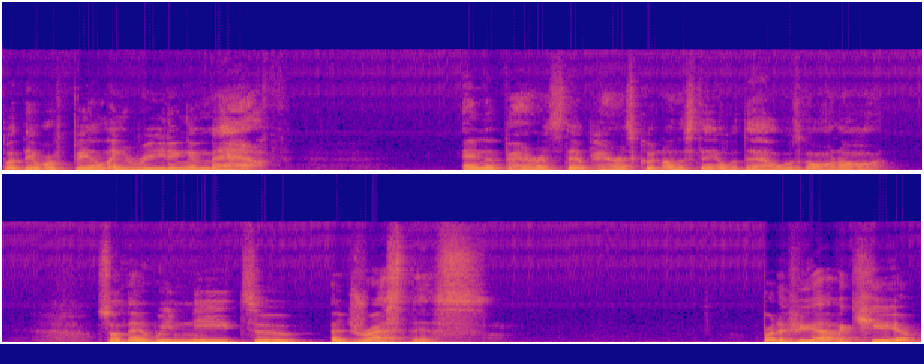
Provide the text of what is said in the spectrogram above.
but they were failing reading and math. And the parents, their parents couldn't understand what the hell was going on. So then we need to address this. But if you have a kid,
